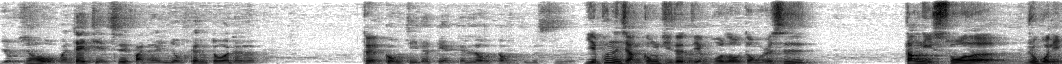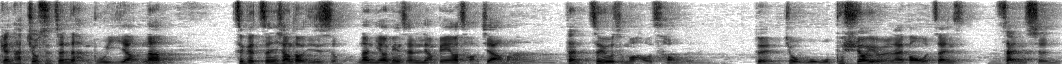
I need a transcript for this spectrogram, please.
有时候我们在解释，反而有更多的对。攻击的点跟漏洞，是不是？也不能讲攻击的点或漏洞，而是当你说了，如果你跟他就是真的很不一样，那这个真相到底是什么？那你要变成两边要吵架吗？但这有什么好吵的？对，就我我不需要有人来帮我站站身，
